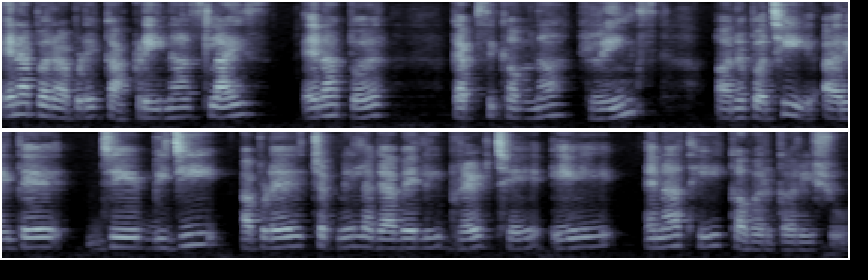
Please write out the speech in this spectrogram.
એના પર આપણે કાકડીના સ્લાઈસ, એના પર કેપ્સિકમના રિંગ્સ અને પછી આ રીતે જે બીજી આપણે ચટણી લગાવેલી બ્રેડ છે એ એનાથી કવર કરીશું.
